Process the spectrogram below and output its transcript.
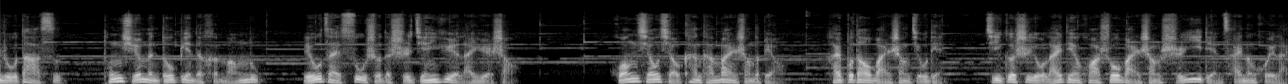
入大四，同学们都变得很忙碌，留在宿舍的时间越来越少。黄小小看看腕上的表，还不到晚上九点，几个室友来电话说晚上十一点才能回来，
